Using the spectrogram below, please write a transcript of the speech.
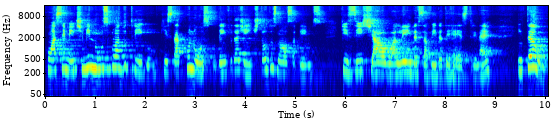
com a semente minúscula do trigo, que está conosco, dentro da gente. Todos nós sabemos que existe algo além dessa vida terrestre, né? Então,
